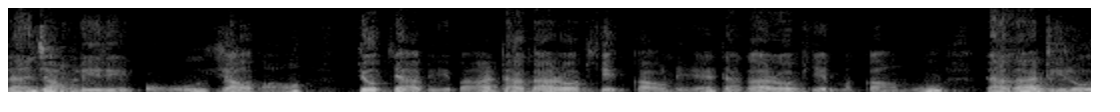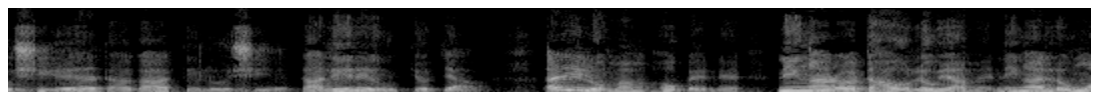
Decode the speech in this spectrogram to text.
လမ်းကြောင်းလေးတွေပေါ်ကိုရောက်အောင်ပြောပြပေးပါဒါကတော့ဖြစ်ကောင်းတယ်ဒါကတော့ဖြစ်မကောင်းဘူးဒါကဒီလိုရှိတယ်ဒါကဒီလိုရှိတယ်ဒါလေးတွေကိုပြောပြပါအဲ့ဒီလိုမှမဟုတ်ပဲねနင်ကတော့ဒါကိုလုပ်ရမယ်နင်ကလုံးဝ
